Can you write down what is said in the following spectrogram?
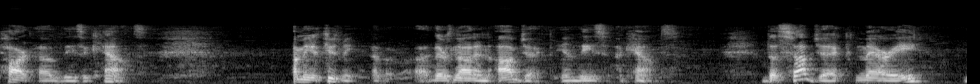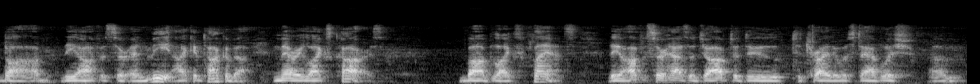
part of these accounts. I mean, excuse me, uh, uh, there's not an object in these accounts. The subject, Mary, Bob, the officer, and me, I can talk about. Mary likes cars. Bob likes plants. The officer has a job to do to try to establish um,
